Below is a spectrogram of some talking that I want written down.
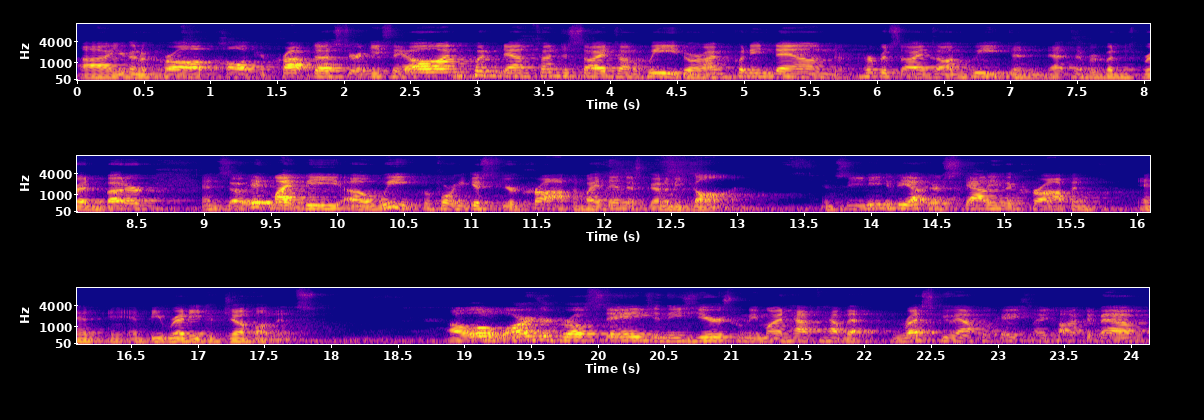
Uh, you're going to call, call up your crop duster and you say, oh, I'm putting down fungicides on wheat or I'm putting down herbicides on wheat and that's everybody's bread and butter. And so it might be a week before he gets to your crop and by then it's going to be gone. And so you need to be out there scouting the crop and, and, and be ready to jump on this. A little larger growth stage in these years when we might have to have that rescue application I talked about.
